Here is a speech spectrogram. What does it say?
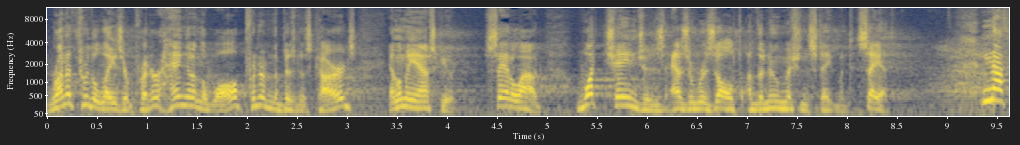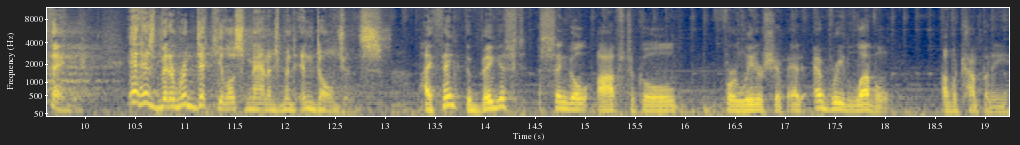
run it through the laser printer, hang it on the wall, print it on the business cards. And let me ask you, say it aloud. What changes as a result of the new mission statement? Say it. Nothing. It has been a ridiculous management indulgence. I think the biggest single obstacle for leadership at every level of a company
